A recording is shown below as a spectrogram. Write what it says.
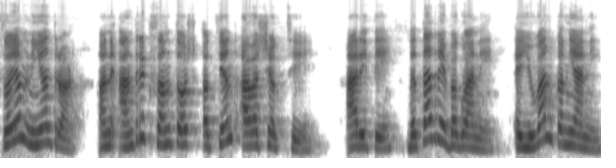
સ્વયં નિયંત્રણ અને આંતરિક સંતોષ અત્યંત આવશ્યક છે. આ રીતે દત્તાત્રેય ભગવાને એ યુવાન કન્યાની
